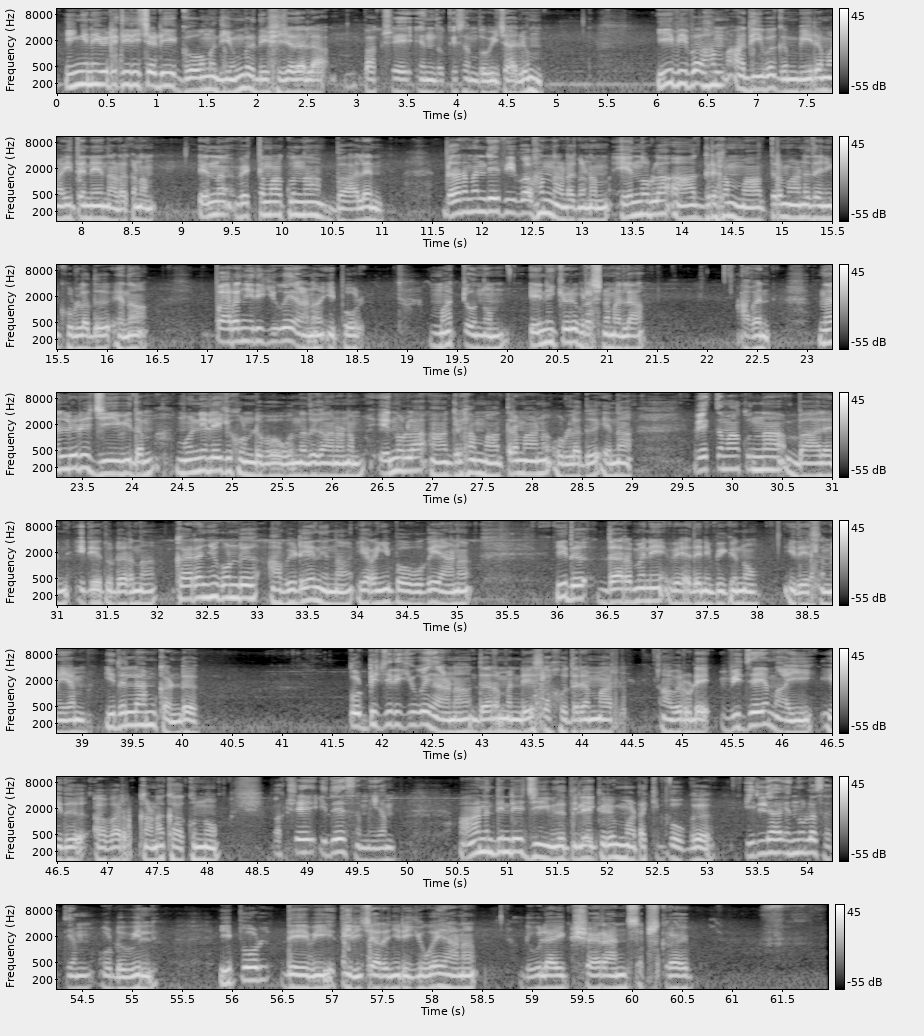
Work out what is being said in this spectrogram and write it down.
ഇങ്ങനെയൊരു തിരിച്ചടി ഗോമതിയും പ്രതീക്ഷിച്ചതല്ല. പക്ഷേ എന്തൊക്കെ സംഭവിച്ചാലും ഈ വിവാഹം അതീവ ഗംഭീരമായി തന്നെ നടക്കണം എന്ന് വ്യക്തമാക്കുന്ന ബാലൻ ധർമ്മന്റെ വിവാഹം നടക്കണം എന്നുള്ള ആഗ്രഹം മാത്രമാണ് തനിക്കുള്ളത് എന്ന പറഞ്ഞിരിക്കുകയാണ് ഇപ്പോൾ. മറ്റൊന്നും എനിക്കൊരു പ്രശ്നമല്ല. അവൻ നല്ലൊരു ജീവിതം മുന്നിലേക്ക് കൊണ്ടുപോകുന്നത് കാണണം എന്നുള്ള ആഗ്രഹം മാത്രമാണ് ഉള്ളത് എന്ന വ്യക്തമാക്കുന്ന ബാലൻ ഇതേ തുടർന്ന് കരഞ്ഞുകൊണ്ട് അവിടെ നിന്ന് ഇറങ്ങിപ്പോവുകയാണ്. ഇത് ധർമ്മനെ വേദനിപ്പിക്കുന്നു. ഇതേസമയം ഇതെല്ലാം കണ്ട് പൊട്ടിച്ചിരിക്കുകയാണ് ധർമ്മന്റെ സഹോദരന്മാർ. അവരുടെ വിജയമായി ഇത് അവർ കണക്കാക്കുന്നു. പക്ഷേ ഇതേ സമയം ആനന്ദിന്റെ ജീവിതത്തിലേക്കൊരു മടക്കിപ്പോക്ക് ഇല്ല എന്നുള്ള സത്യം ഒടുവിൽ ഇപ്പോൾ Devi തിരിച്ചറിഞ്ഞിരിക്കുകയാണ്. Do like share and subscribe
